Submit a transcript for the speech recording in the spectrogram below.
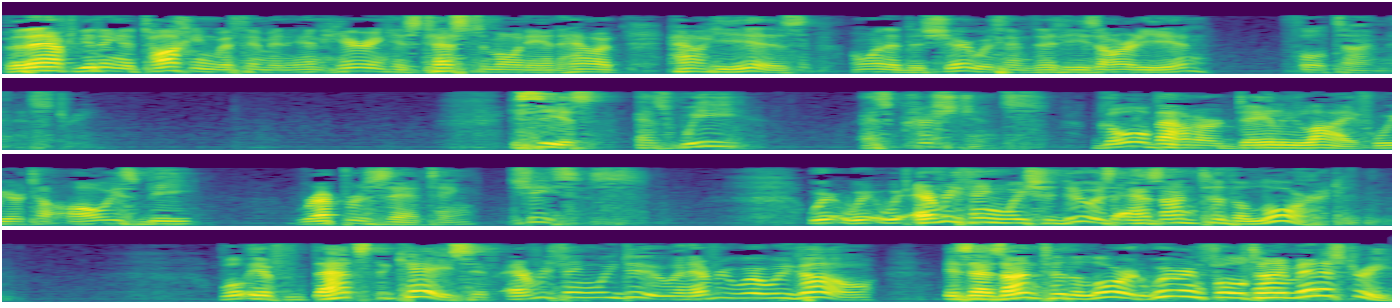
But then after getting and talking with him and, and hearing his testimony and how, it, how he is, I wanted to share with him that he's already in full time ministry. You see, as, as we, as Christians, go about our daily life, we are to always be representing Jesus. We're, we everything we should do is as unto the Lord. Well, if that's the case, if everything we do and everywhere we go is as unto the Lord, we're in full time ministry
